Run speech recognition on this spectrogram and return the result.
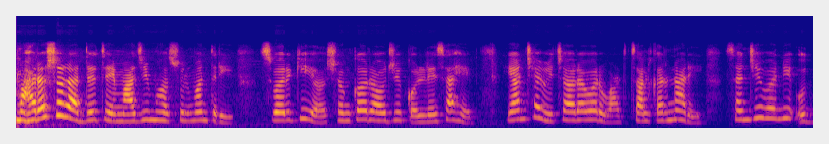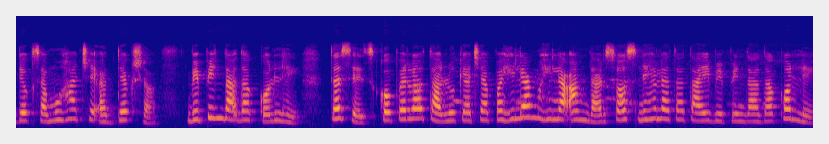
महाराष्ट्र राज्याचे माजी महसूल मंत्री स्वर्गीय शंकररावजी कोल्हेसाहेब यांच्या विचारावर वाटचाल करणारे संजीवनी उद्योग समूहाचे अध्यक्ष बिपिनदादा कोल्हे तसेच कोपरगाव तालुक्याच्या पहिल्या महिला आमदार सौ स्नेहलताताई बिपिनदादा कोल्हे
